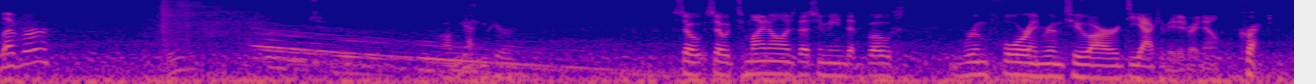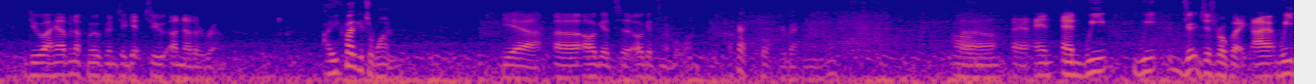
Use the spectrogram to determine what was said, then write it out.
lever. Um, yeah, you hear. So, so to my knowledge, that should mean that both room four and room two are deactivated right now. Correct. Do I have enough movement to get to another room? Uh, you can probably get to one. Yeah, uh, I'll get to I'll get to number one. Okay, cool. You're back in the room. Uh, Um, and and we we j- just real quick, I, we,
